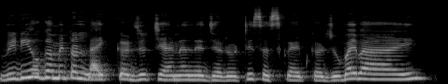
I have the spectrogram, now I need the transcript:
વીડિયો ગમે તો લાઇક કરજો. ચેનલને જરૂરથી સબસ્ક્રાઈબ કરજો. બાય બાય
